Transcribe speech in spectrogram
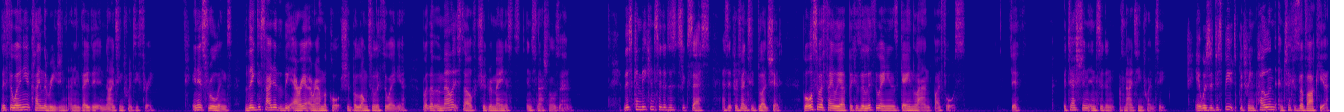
Lithuania claimed the region and invaded it in 1923. In its rulings, the League decided that the area around the port should belong to Lithuania, but that Memel itself should remain an international zone. This can be considered a success as it prevented bloodshed, but also a failure because the Lithuanians gained land by force. Fifth, the Teschen Incident of 1920. It was a dispute between Poland and Czechoslovakia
